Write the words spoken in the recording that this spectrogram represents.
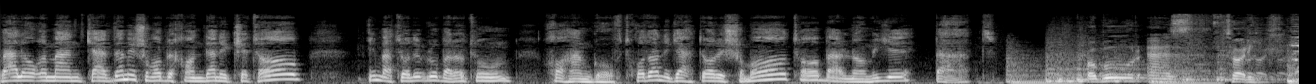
و علاقه مند کردن شما به خواندن کتاب این مطالب رو براتون خواهم گفت. خدا نگهدار شما تا برنامه بعد. عبور از تاریخ.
